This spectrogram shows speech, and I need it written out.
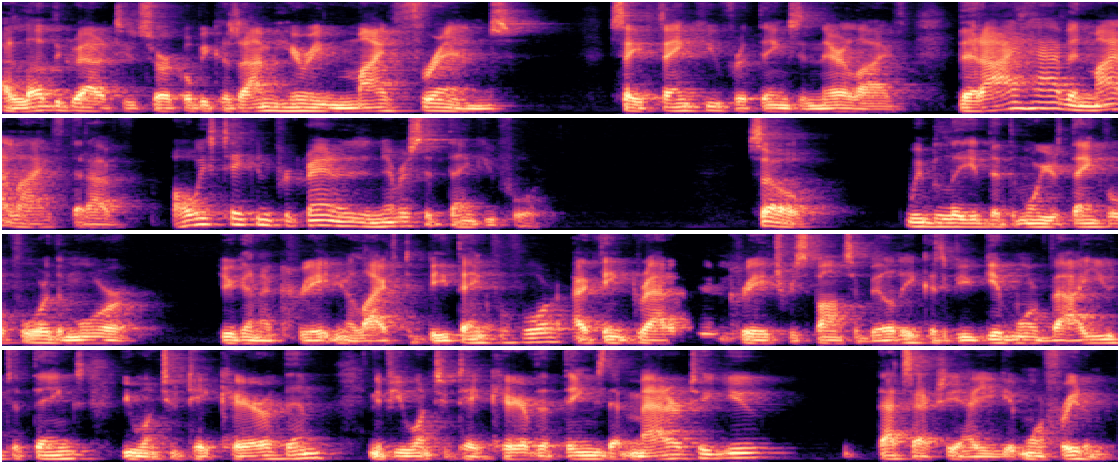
I love the gratitude circle because I'm hearing my friends say thank you for things in their life that I have in my life that I've always taken for granted and never said thank you for. So we believe that the more you're thankful for, the more you're going to create in your life to be thankful for. I think gratitude creates responsibility because if you give more value to things, you want to take care of them. And if you want to take care of the things that matter to you, that's actually how you get more freedom.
